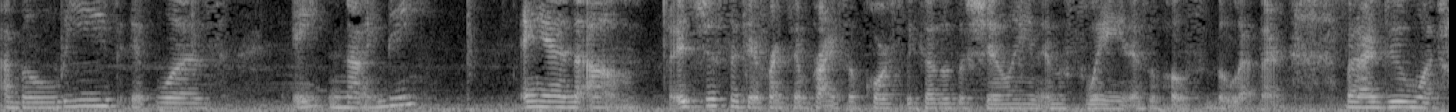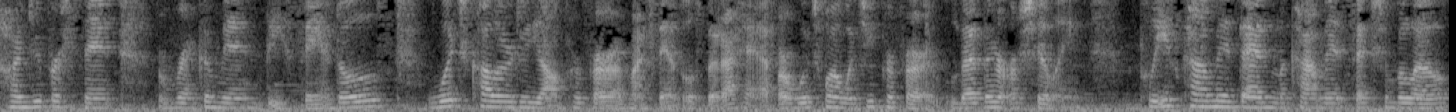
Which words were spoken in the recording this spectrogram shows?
I believe it was 890 and um, it's just a difference in price of course because of the shearling and the suede as opposed to the leather but I do 100% recommend these sandals which color do y'all prefer of my sandals that I have or which one would you prefer leather or shearling please comment that in the comment section below.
